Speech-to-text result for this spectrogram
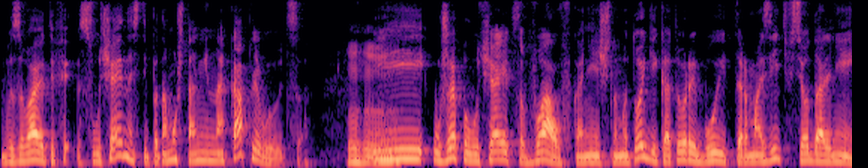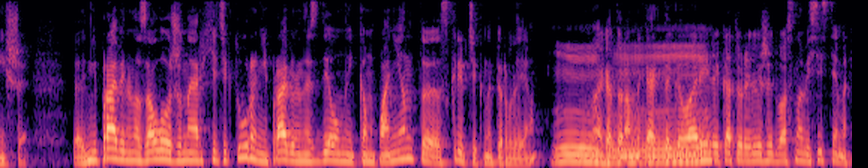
вызывают эффе- случайности, потому что они накапливаются. И уже получается вал в конечном итоге, который будет тормозить все дальнейшее. Неправильно заложенная архитектура, неправильно сделанный компонент, э, скриптик на перле, о котором мы как-то говорили, который лежит в основе системы,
